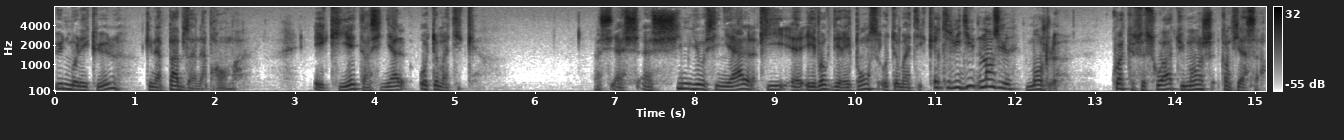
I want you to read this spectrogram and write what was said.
une molécule qui n'a pas besoin d'apprendre et qui est un signal automatique. Un, si- un ch- un chimio-signal qui euh, évoque des réponses automatiques Et qui lui dit mange-le. mange-le. Quoi que ce soit, tu manges quand il y a ça.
